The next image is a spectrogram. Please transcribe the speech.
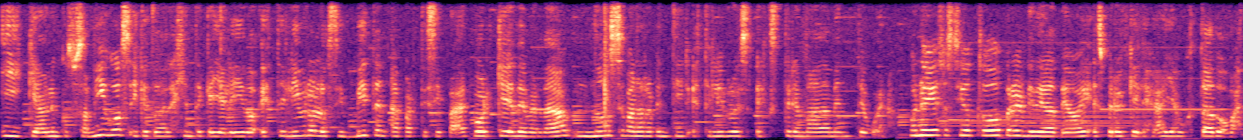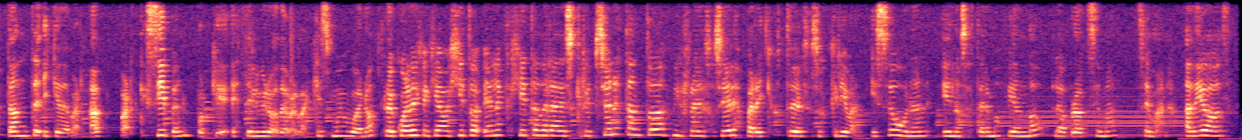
y que hablen con sus amigos y que toda la gente que haya leído este libro los inviten a participar porque de verdad no se van a arrepentir, este libro es extremadamente bueno. Bueno y eso ha sido todo por el video de hoy, espero que les haya gustado bastante y que de verdad participen porque este libro de verdad que es muy bueno. Recuerden que aquí abajito en la cajita de la descripción están todas mis redes sociales para que ustedes se suscriban y se unan y nos estaremos viendo la próxima semana. Adiós.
